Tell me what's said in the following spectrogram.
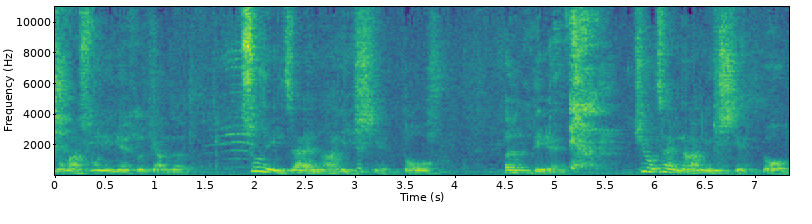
罗马书里面所讲的，罪在哪里显多，恩典。就在哪里显多，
